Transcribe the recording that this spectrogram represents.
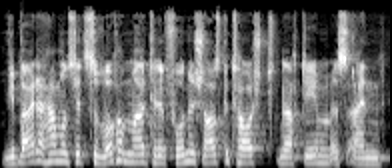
Wir beide haben uns letzte Woche mal telefonisch ausgetauscht, nachdem es ein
